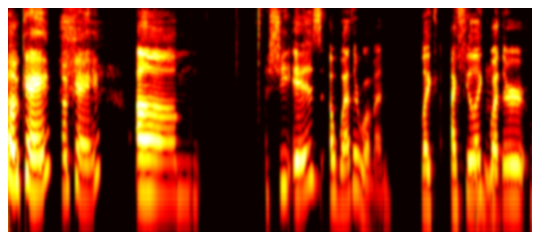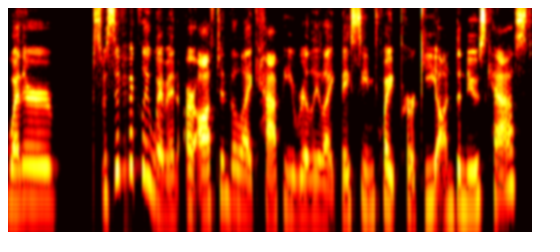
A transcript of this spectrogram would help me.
Okay. Okay. um she is a weather woman. Like I feel like Mhm. weather weather specifically women are often the like happy really like they seem quite perky on the newscast.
